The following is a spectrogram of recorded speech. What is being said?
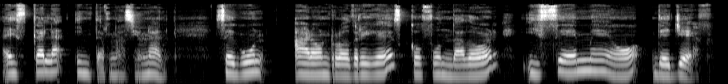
a escala internacional, según Aaron Rodríguez, cofundador y CMO de Jeff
